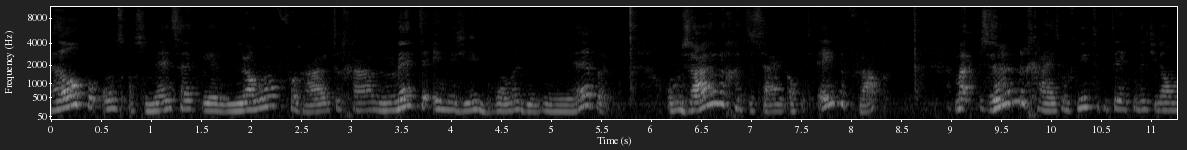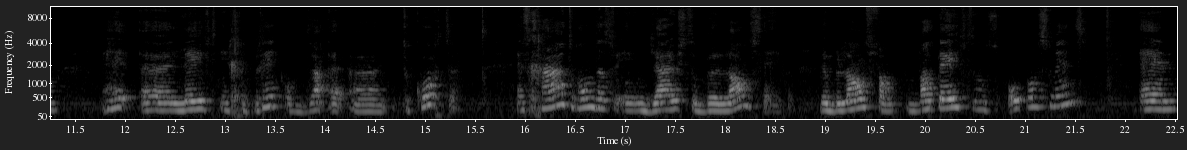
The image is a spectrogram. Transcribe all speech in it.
helpen ons als mensheid weer langer vooruit te gaan met de energiebronnen die we nu hebben. Om zuiniger te zijn op het ene vlak. Maar zuinigheid hoeft niet te betekenen dat je dan eh, leeft in gebrek of uh, tekorten. Het gaat erom dat we in juiste balans leven. De balans van wat levert ons op als mens en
